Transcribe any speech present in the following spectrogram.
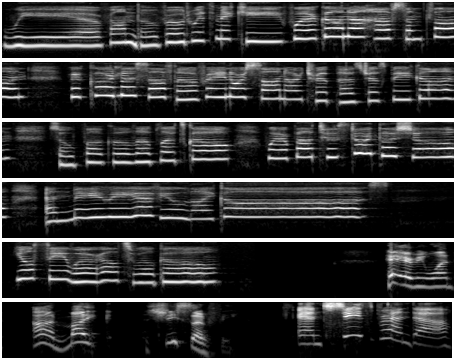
We're on the road with Mickey. We're gonna have some fun. Regardless of the rain or sun, our trip has just begun. So buckle up, let's go. We're about to start the show. And maybe if you like us, you'll see where else we'll go. Hey everyone, I'm Mike. She's Sophie. And she's Brenda.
